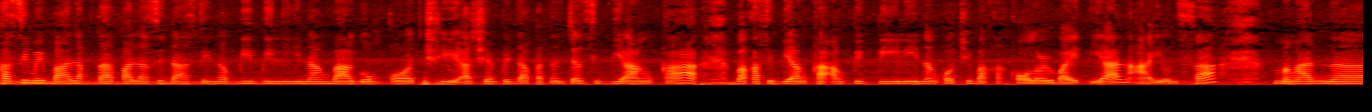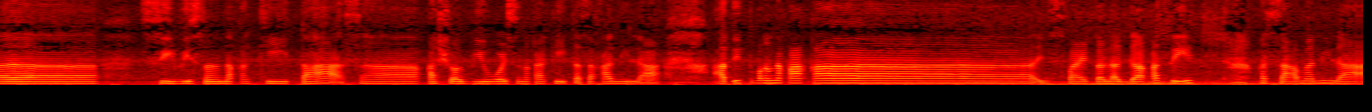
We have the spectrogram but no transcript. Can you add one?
Kasi may balak ta pala si Dustin na bibili ng bagong kotse. At syempre dapat nandyan si Bianca. Baka si Bianca ang pipili ng kotse. Baka color white yan ayon sa mga na CVs na nakakita sa casual viewers na nakakita sa kanila. At ito pang nakaka-inspire talaga kasi kasama nila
